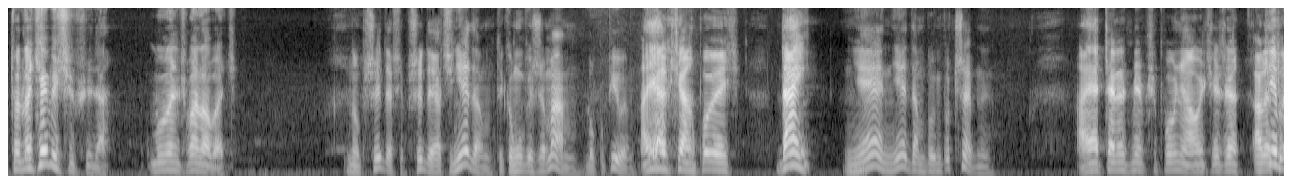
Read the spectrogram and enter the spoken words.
To dla ciebie się przyda, bo będziesz malować. No przyda się, przyda. Ja ci nie dam, tylko mówię, że mam, bo kupiłem. A ja chciałem powiedzieć, daj. Nie, nie dam, bo mi potrzebny. A ja teraz mnie przypomniało się, że Ale nie, to,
